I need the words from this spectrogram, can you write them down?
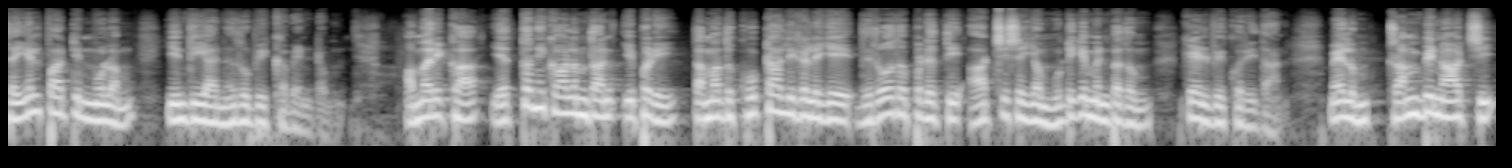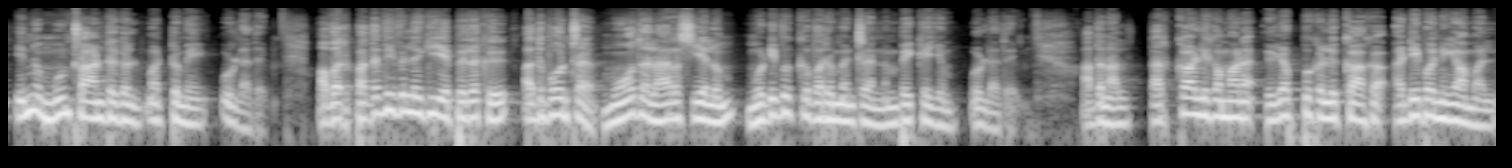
செயல்பாட்டின் மூலம் இந்தியா நிரூபிக்க வேண்டும். அமெரிக்கா எத்தனை காலம்தான் இப்படி தமது கூட்டாளிகளையே விரோதப்படுத்தி ஆட்சி செய்ய முடியும் என்பதும் கேள்விக்குறிதான். மேலும் ட்ரம்பின் ஆட்சி இன்னும் மூன்று ஆண்டுகள் மட்டுமே உள்ளது. அவர் பதவி விலகிய பிறகு அதுபோன்ற மோதல் அரசியலும் முடிவுக்கு வரும் என்ற நம்பிக்கையும் உள்ளது. அதனால் தற்காலிகமான இழப்புகளுக்காக அடிபணியாமல்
